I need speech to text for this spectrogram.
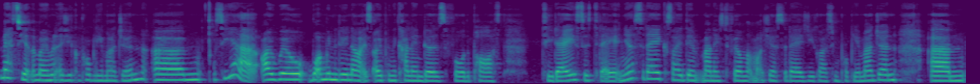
messy at the moment as you can probably imagine um so yeah i will what i'm going to do now is open the calendars for the past two days so today and yesterday because i didn't manage to film that much yesterday as you guys can probably imagine. Um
